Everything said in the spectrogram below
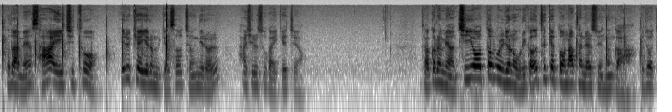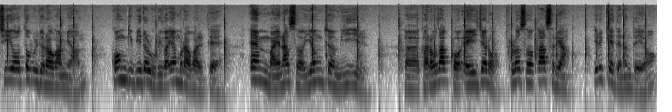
그 다음에 4H2 이렇게 여러분께서 정리를 하실 수가 있겠죠. 자, 그러면 GOW는 우리가 어떻게 또 나타낼 수 있는가? 그죠? GOW라고 하면 공기비를 우리가 M이라고 할 때 M-0.21 어, 가로 닫고 A0 플러스 가스량 이렇게 되는데요.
